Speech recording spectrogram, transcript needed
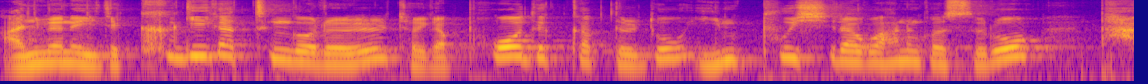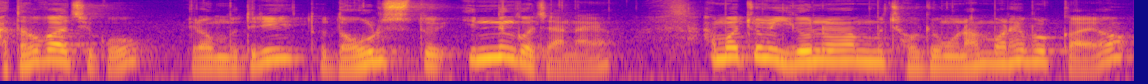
아니면 이제 크기 같은 거를 저희가 forward 값들도 input이라고 하는 것으로 받아 가지고 여러분들이 또 넣을 수도 있는 거잖아요. 한번 좀 이거는 한번 적용을 한번 해볼까요?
